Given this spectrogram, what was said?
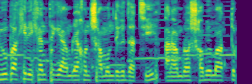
ইমু পাখির এখান থেকে আমরা এখন সামন দিকে যাচ্ছি, আর আমরা সবে মাত্র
